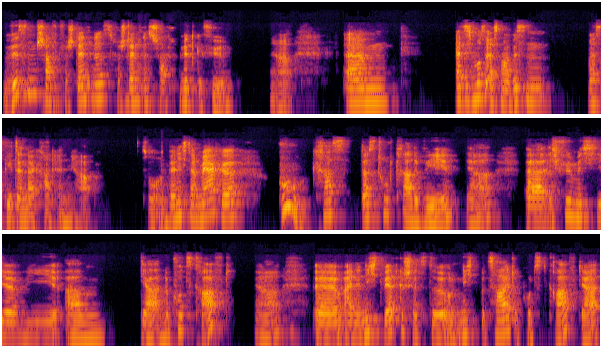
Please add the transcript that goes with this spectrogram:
Wissen schafft Verständnis, Verständnis schafft Mitgefühl. Ja. Ähm, also ich muss erstmal wissen, was geht denn da gerade in mir ab? So, und wenn ich dann merke, puh, krass, das tut gerade weh, ja. Äh, ich fühle mich hier wie ähm, ja eine Putzkraft, ja, äh, eine nicht wertgeschätzte und nicht bezahlte Putzkraft, ja,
